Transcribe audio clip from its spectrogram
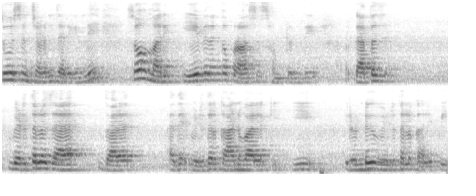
సూచించడం జరిగింది. సో మరి ఏ విధంగా ప్రాసెస్ ఉంటుంది? గత విడతల ద్వారా అదే విడుదల కాని వాళ్ళకి ఈ రెండు విడతలు కలిపి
